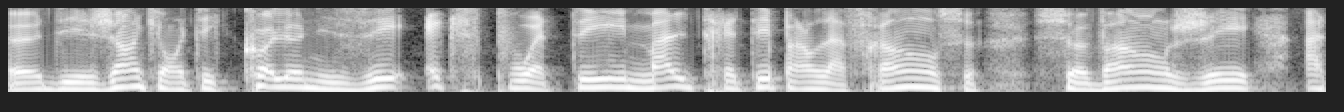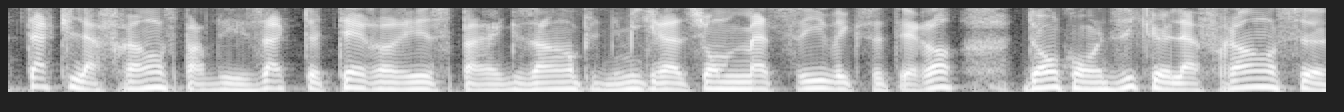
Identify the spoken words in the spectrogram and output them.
euh, des gens qui ont été colonisés, exploités, maltraités par la France se venge et attaque la France par des actes terroristes, par exemple, une immigration massive, etc. Donc, on dit que la France euh,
